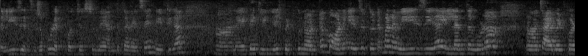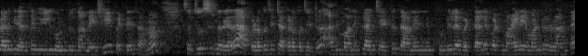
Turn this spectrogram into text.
గలీజ్ ఎదురుప్పుడు ఎక్కువ వచ్చేస్తున్నాయి. అందుకనేసి నీట్గా నైటే క్లీన్ చేసి పెట్టుకున్నాం అంటే మార్నింగ్ లేచేటతోటే మనం ఈజీగా ఇల్లంతా కూడా చాయ్ పెట్టుకోవడానికి ఎంత వీలుగా ఉంటుంది అనేసి పెట్టేశాను. సో చూస్తున్నారు కదా అక్కడ ఒక చెట్టు అక్కడ ఒక చెట్టు. అది మనీ ప్లాంట్ చెట్టు. దాన్ని కుండీలో పెట్టాలి. బట్ మా ఆయన ఏమంటారు అంటే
